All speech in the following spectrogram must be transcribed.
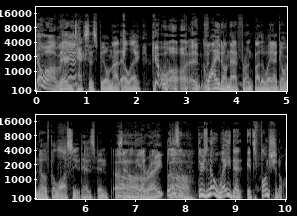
Come on, they're in Texas, Bill, not L.A. Come on. Quiet on that front, by the way. I don't know if the lawsuit has been settled Oh, yet. right? But listen, Oh. there's no way that it's functional.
